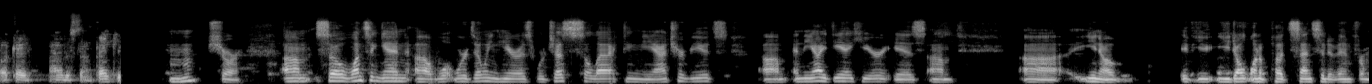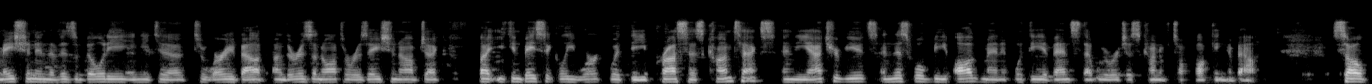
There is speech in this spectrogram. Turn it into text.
Okay, I understand. Thank you. Mm-hmm, sure. Um, so once again, uh, what we're doing here is we're just selecting the attributes. Um, and the idea here is, um, uh, you know, if you, you don't want to put sensitive information in the visibility, you need to, to worry about, uh, there is an authorization object, but you can basically work with the process context and the attributes, and this will be augmented with the events that we were just kind of talking about. So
